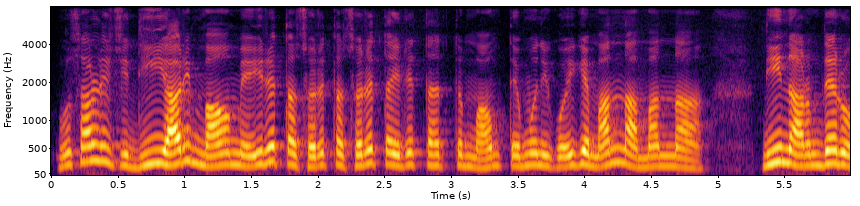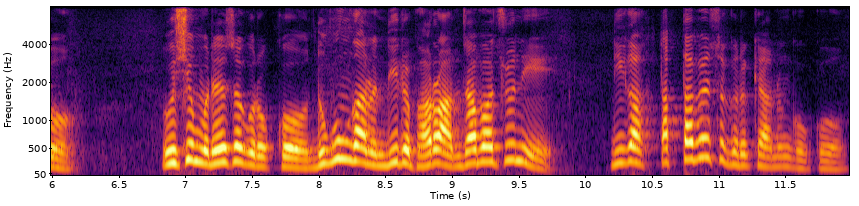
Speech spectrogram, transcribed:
못 살리지. 네 야린 마음에 이랬다 저랬다 저랬다 이랬다 했던 마음 때문이고 이게 맞나 안 맞나 네 나름대로 의심을 해서 그렇고 누군가는 네를 바로 안 잡아주니 네가 답답해서 그렇게 하는 거고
